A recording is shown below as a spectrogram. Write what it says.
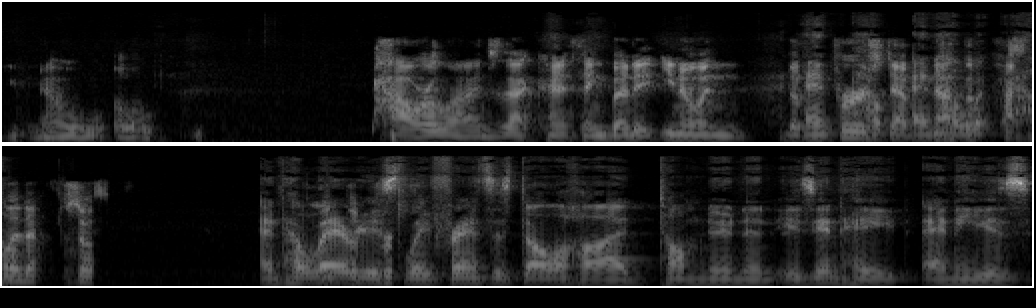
you know uh, power lines, that kind of thing. But it, you know, in the And first episode, not the pilot episode, And hilariously, Francis Dollarhyde, Tom Noonan, is in Heat, and he is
